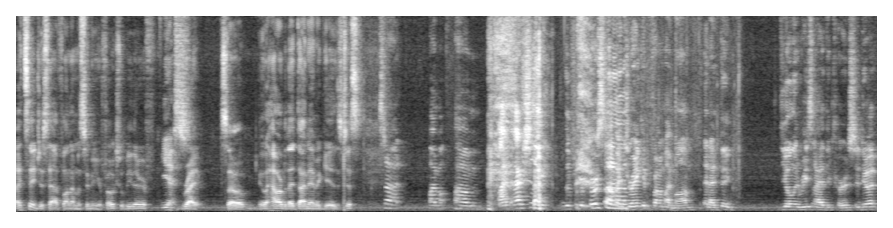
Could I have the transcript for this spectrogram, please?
I'd say just have fun. I'm assuming your folks will be there, Yes. right? So you know, however that dynamic is, just It's not my mom. Um, I've actually the, for the first time I Uh. drank in front of my mom, and I think the only reason I had the courage to do it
